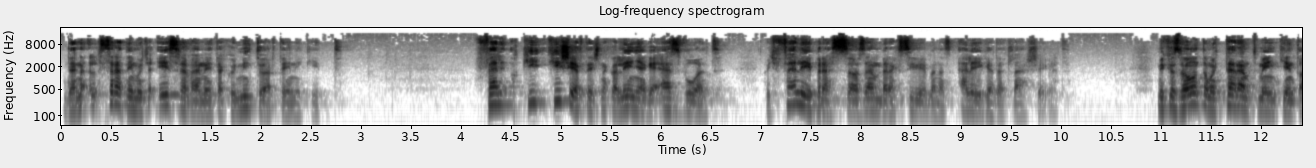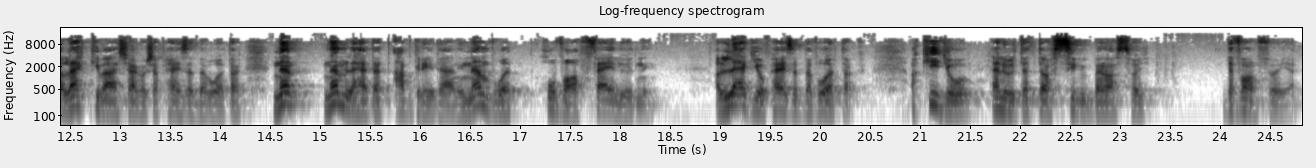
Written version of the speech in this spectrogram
De szeretném, hogyha észrevennétek, hogy mi történik itt. Fel, a kísértésnek a lényege ez volt, hogy felébressze az emberek szívében az elégedetlenséget. Miközben mondtam, hogy teremtményként a legkiváltságosabb helyzetben voltak, nem, nem lehetett upgrade nem volt hova fejlődni. A legjobb helyzetben voltak. A kígyó elültette a szívükben azt, hogy de van följebb.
